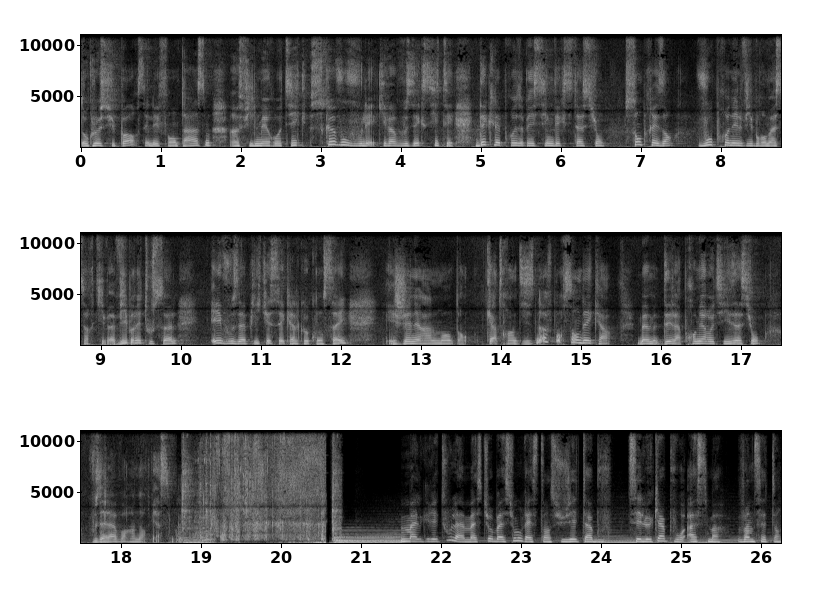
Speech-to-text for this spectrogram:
Donc le support, c'est les fantasmes, un film érotique, ce que vous voulez qui va vous exciter. Dès que les premiers signes d'excitation sont présents, vous prenez le vibromasseur qui va vibrer tout seul et vous appliquez ces quelques conseils. Et généralement, dans 99% des cas, même dès la première utilisation, vous allez avoir un orgasme. Malgré tout, la masturbation reste un sujet tabou. C'est le cas pour Asma, 27 ans.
